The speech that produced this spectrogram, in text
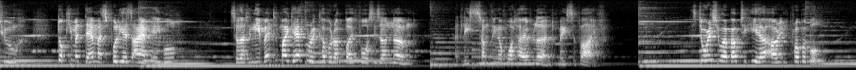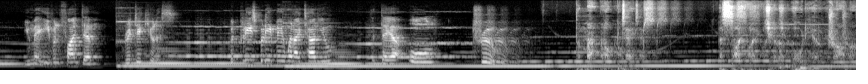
to document them as fully as I am able, so that in the event of my death or a cover up by forces unknown, at least something of what I have learned may survive. The stories you are about to hear are improbable you may even find them ridiculous. But please believe me when I tell you that they are all true. The Matlock Tapes, a sci-fi chiller audio drama,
